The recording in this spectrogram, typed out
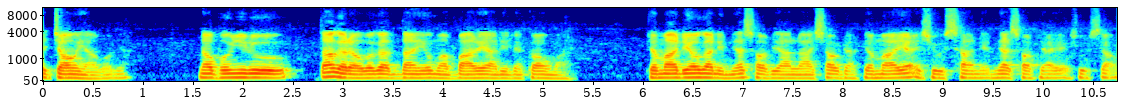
အကြောင်းအရာပေါ့ဗျာနောက်ဘုန်းကြီးတို့တာဂရဝကတန်ယုံမှာပါတဲ့အရာတွေလည်းကောင်းပါတယ် ဗြဟ္မာတယောက်ကနေမြတ်စွာဘုရားလာလျှောက်တာဗြဟ္မာရဲ့အယူဆနဲ့မြတ်စွာဘုရားရဲ့အယူဆပေါ့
